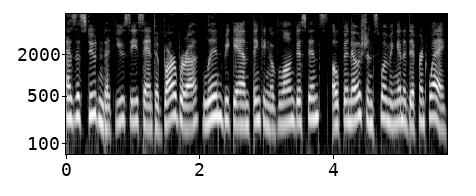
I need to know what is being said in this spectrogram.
As a student at UC Santa Barbara, Lynne began thinking of long-distance, open ocean swimming in a different way.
